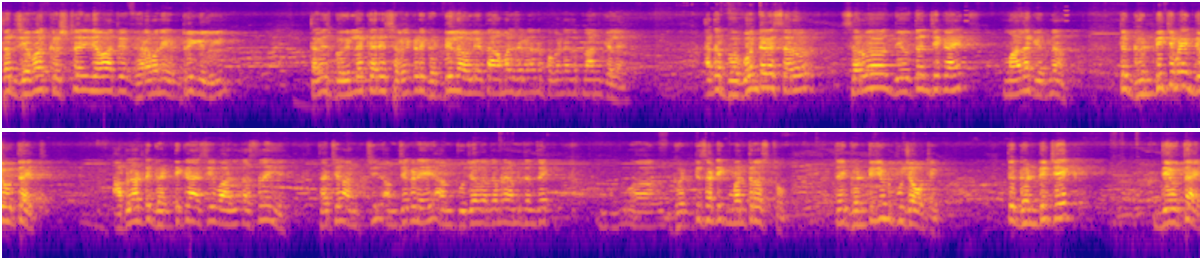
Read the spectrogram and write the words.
तर जेव्हा कृष्णाने जेव्हा ते घरामध्ये एंट्री केली त्यावेळेस बघितलं की अरे सगळीकडे घंटे लावली तर आम्हाला सगळ्यांना पकडण्याचा प्लॅन केलाय. आता भगवंत काय सर्व सर्व देवतांचे काय मालक आहेत ना. तर घंटीचे पण एक देवता आहेत. आपल्याला वाटतं घंटी काय अशी वाजत असं नाहीये. त्याच्या आमची आमच्याकडे आम पूजा करताना आम्ही त्यांचा एक घंटीसाठी एक मंत्र असतो. ते घंटीची पण पूजा होते. ते घंटीचे एक देवता आहेत.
